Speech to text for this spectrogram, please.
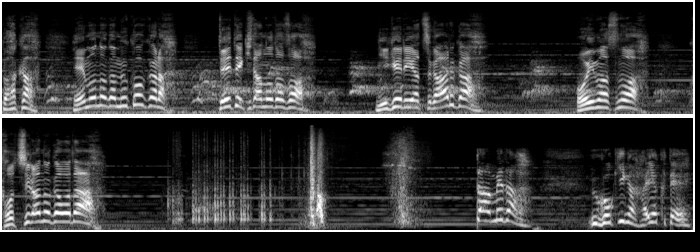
バカ獲物が向こうから出てきたのだぞ。逃げる奴があるか。追い回すのはこちらの側だ。ダメだ。動きが速くて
